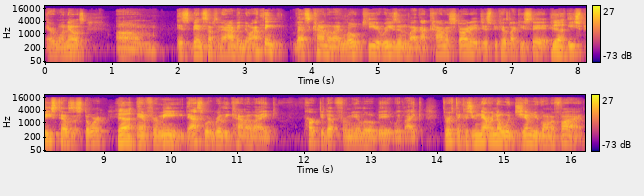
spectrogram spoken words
everyone else. Um, it's been something that I've been doing. I think that's kind of like low key the reason like I kind of started just because like you said, Yeah. each piece tells a story. Yeah. And for me, that's what really kind of like perked it up for me a little bit with like thrifting because you never know what gem you're gonna find.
